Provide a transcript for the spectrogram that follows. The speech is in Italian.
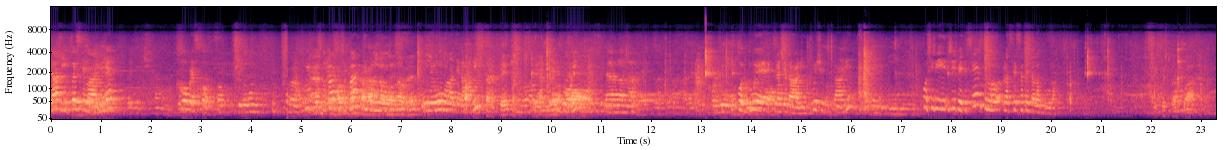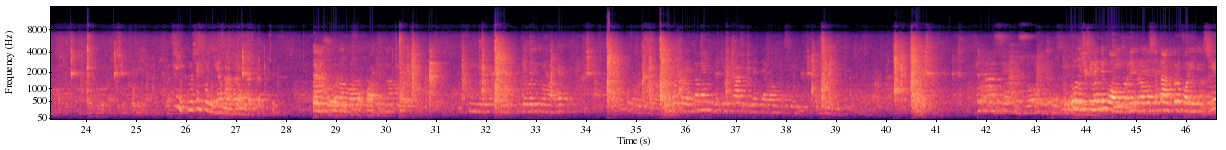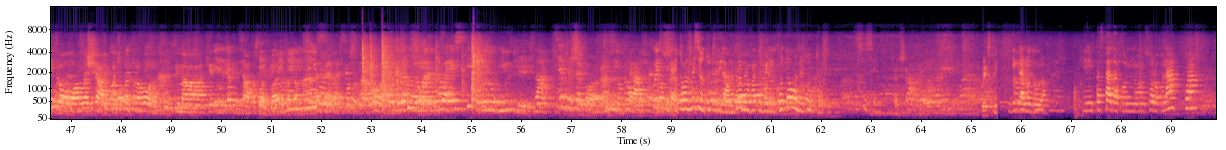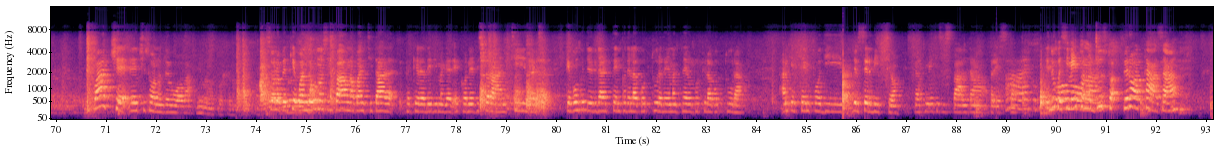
da in queste maglie sopra e sotto. Allora, qui in questo caso si parte con le 1 laterali e poi, e poi due laterali, due centrali, poi si ripete sempre la stessa pedalatura. E questa qua è una sinfonia. Sì, una sinfonia esattamente. Quindi devo ritrovare. Dopo lentamente perché mi piace di metterla un po' così. Uno non ci si rende conto perché non costa tanto, però poi dietro a una sciarpa c'è tanto lavoro prima che viene realizzata. Poi, poi è fatta a mano. Questi sono riutilizzati. Sempre c'è. Sì, sì. Questi Questi cotone, questi sono tutti di lana, però abbiamo fatto per il cotone tutto. Sì, sì. Questi? di grano duro. Viene impastata con- solo con acqua. Qua eh, ci sono due uova. Solo perché quando uno si fa una quantità, perché la devi magari, ecco, nei ristoranti, che comunque ti devi dare il tempo della cottura, devi mantenere un po' più la cottura, anche il tempo di- del servizio, altrimenti si spalda presto. Ah, ecco, E dunque si mettono giusto, però a casa,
